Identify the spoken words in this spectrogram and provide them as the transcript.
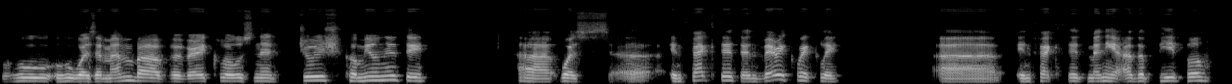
who, who was a member of a very close-knit Jewish community uh, was uh, infected and very quickly uh, infected many other people.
